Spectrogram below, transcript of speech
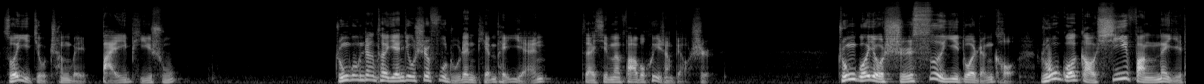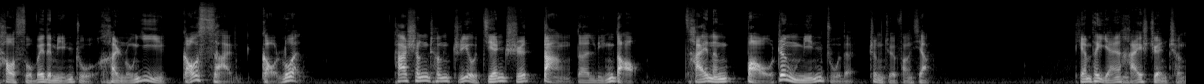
所以就称为白皮书。中共政策研究室副主任田培炎在新闻发布会上表示：“中国有十四亿多人口，如果搞西方那一套所谓的民主，很容易搞散、搞乱。”他声称，只有坚持党的领导，才能保证民主的正确方向。田培炎还宣称，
